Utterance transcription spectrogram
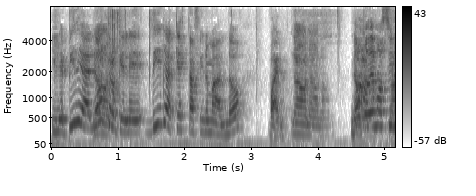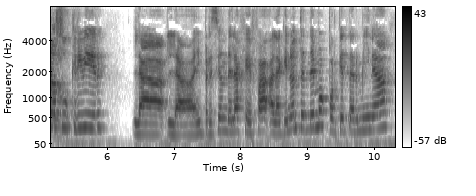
y le pide al otro que le diga qué está firmando. Bueno. No, no, no. No, podemos sino suscribir la, la, impresión de la jefa, a la que no entendemos por qué termina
